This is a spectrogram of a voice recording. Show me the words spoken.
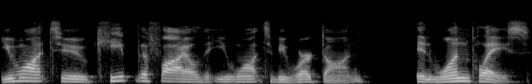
You want to keep the file that you want to be worked on in one place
